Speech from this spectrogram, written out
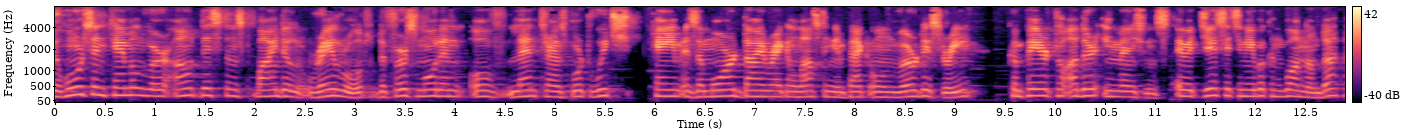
The horse and camel were outdistanced by the railroad, the first model of land transport which came as a more direct and lasting impact on world history compared to other inventions. Evet C seçeneği bakın bu anlamda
